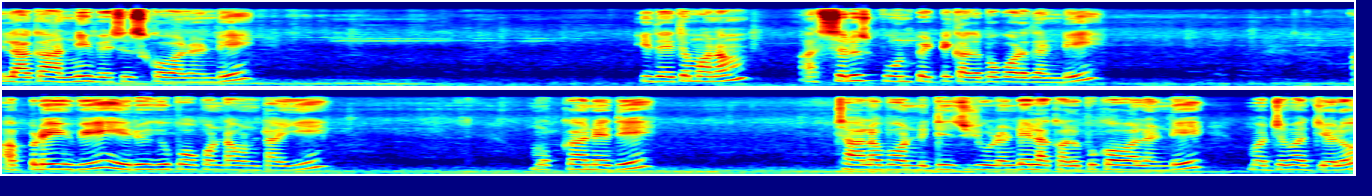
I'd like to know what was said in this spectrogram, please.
ఇలాగా అన్నీ వేసేసుకోవాలండి. ఇదైతే మనం అస్సలు స్పూన్ పెట్టి కదపకూడదండి. అప్పుడే ఇవి ఇరిగిపోకుండా ఉంటాయి. ముక్క అనేది చాలా బాగుండిద్ది. చూడండి ఇలా కలుపుకోవాలండి. మధ్య మధ్యలో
